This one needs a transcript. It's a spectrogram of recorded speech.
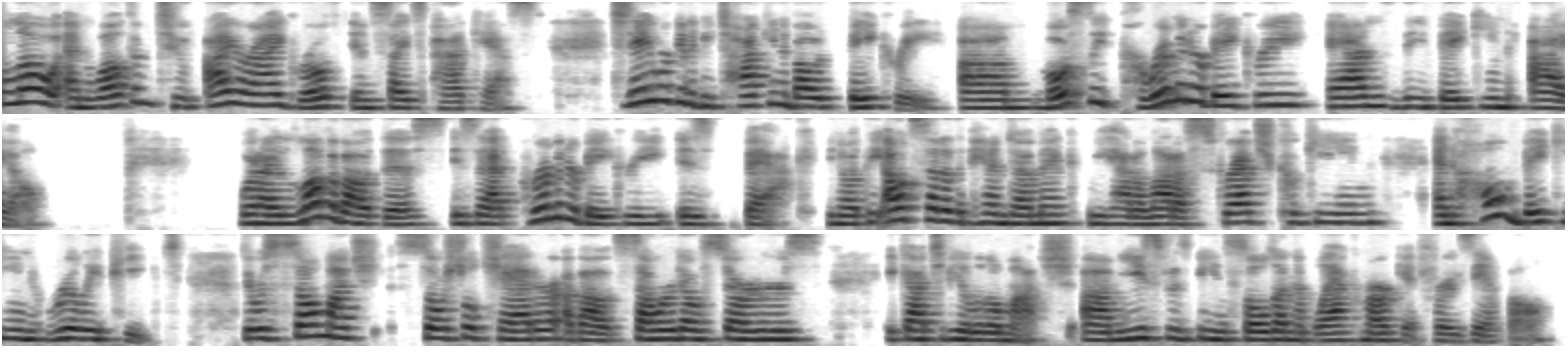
Hello, and welcome to IRI Growth Insights Podcast. Today, we're going to be talking about bakery, um, mostly perimeter bakery and the baking aisle. What I love about this is that perimeter bakery is back. You know, at the outset of the pandemic, we had a lot of scratch cooking and home baking really peaked. There was so much social chatter about sourdough starters. It got to be a little much. Um, yeast was being sold on the black market, for example.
